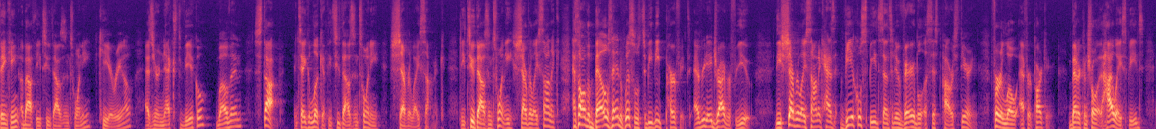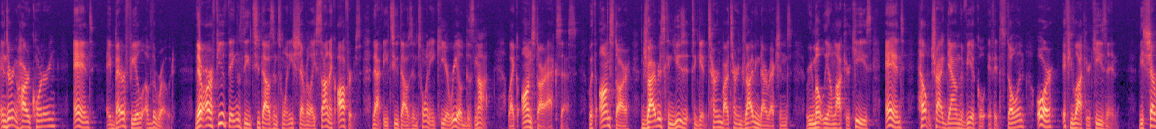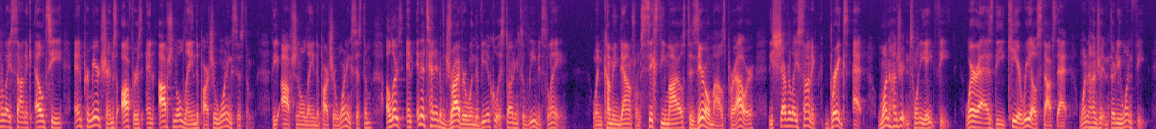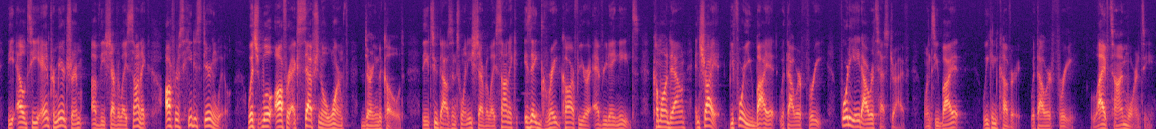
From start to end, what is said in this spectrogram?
Thinking about the 2020 Kia Rio as your next vehicle? Well then, stop and take a look at the 2020 Chevrolet Sonic. The 2020 Chevrolet Sonic has all the bells and whistles to be the perfect everyday driver for you. The Chevrolet Sonic has vehicle speed sensitive variable assist power steering for low effort parking, better control at highway speeds and during hard cornering, and a better feel of the road. There are a few things the 2020 Chevrolet Sonic offers that the 2020 Kia Rio does not, like OnStar access. With OnStar, drivers can use it to get turn-by-turn -turn driving directions, remotely unlock your keys, and help track down the vehicle if it's stolen or if you lock your keys in. The Chevrolet Sonic LT and Premier trims offers an optional lane departure warning system the optional lane departure warning system alerts an inattentive driver when the vehicle is starting to leave its lane. When coming down from 60 miles to 0 miles per hour, the Chevrolet Sonic brakes at 128 feet, whereas the Kia Rio stops at 131 feet. The LT and Premier trim of the Chevrolet Sonic offers heated steering wheel, which will offer exceptional warmth during the cold. The 2020 Chevrolet Sonic is a great car for your everyday needs. Come on down and try it before you buy it with our free 48 hour test drive. Once you buy it, we can cover it with our free lifetime warranty.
